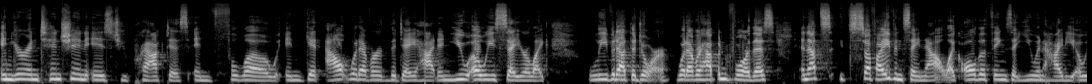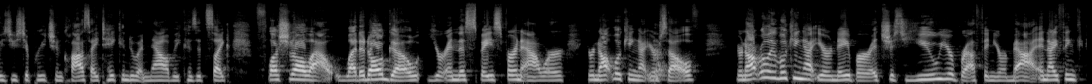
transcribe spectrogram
and your intention is to practice and flow and get out whatever the day had, and you always say you're like, leave it at the door, whatever happened for this. And that's stuff I even say now, like all the things that you and Heidi always used to preach in class, I take into it now because it's like flush it all out, let it all go. You're in this space for an hour. You're not looking at yourself. You're not really looking at your neighbor. It's just you, your breath, and your mat. And I think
